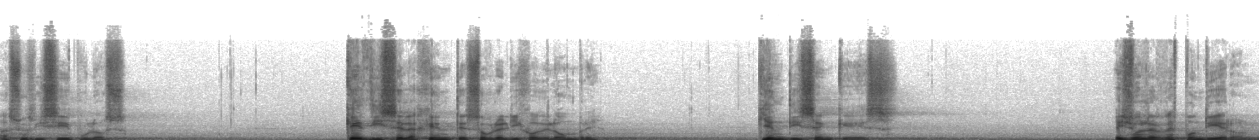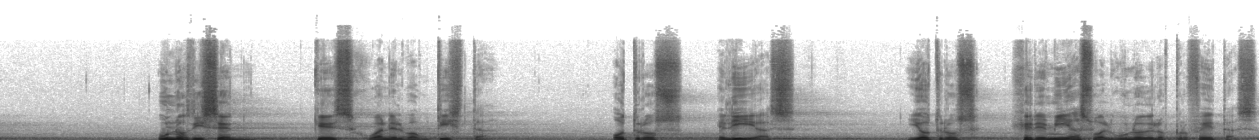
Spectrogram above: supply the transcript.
a sus discípulos, ¿qué dice la gente sobre el Hijo del Hombre? ¿Quién dicen que es? Ellos le respondieron, unos dicen que es Juan el Bautista, otros Elías y otros Jeremías o alguno de los profetas.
